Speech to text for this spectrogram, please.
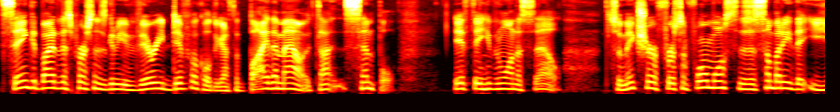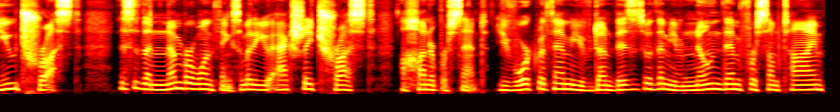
Saying goodbye to this person is going to be very difficult. You're going to have to buy them out. It's not simple if they even want to sell. So make sure, first and foremost, this is somebody that you trust. This is the number one thing somebody you actually trust 100%. You've worked with them, you've done business with them, you've known them for some time.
